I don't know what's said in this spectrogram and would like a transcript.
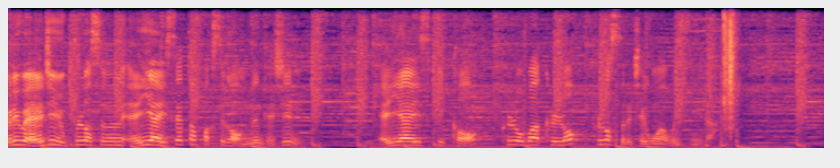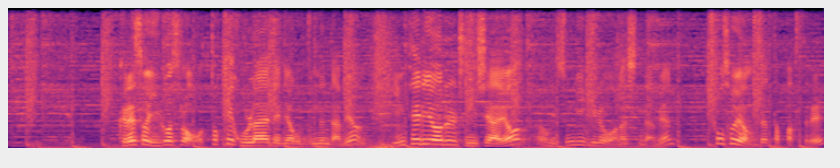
그리고 LG U 플러스는 AI 셋톱 박스가 없는 대신 AI 스피커 클로바 클럭 플러스를 제공하고 있습니다. 그래서 이것을 어떻게 골라야 되냐고 묻는다면 인테리어를 중시하여 조용히 숨기기를 원하신다면 초소형 셋톱 박스를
